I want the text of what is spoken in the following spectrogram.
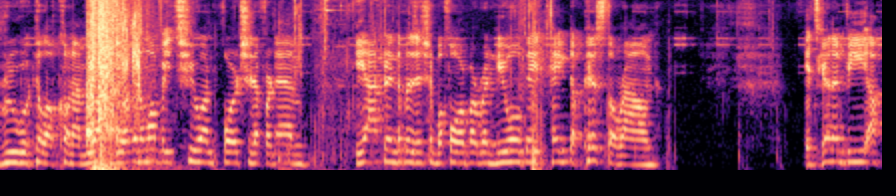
Rue will kill off Conan. Mediocrity going to 1v2, unfortunate for them. He has been in the position before, but Renewal, they take the pistol round. It's gonna be a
